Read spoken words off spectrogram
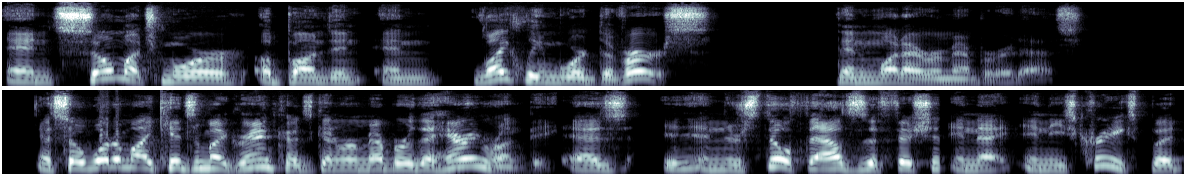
and so much more abundant and likely more diverse than what I remember it as. And so, what are my kids and my grandkids going to remember the herring run be? As and there's still thousands of fish in that in these creeks, but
